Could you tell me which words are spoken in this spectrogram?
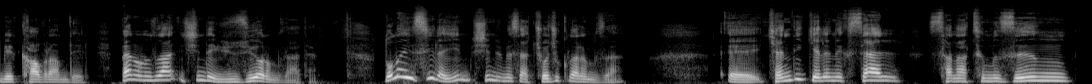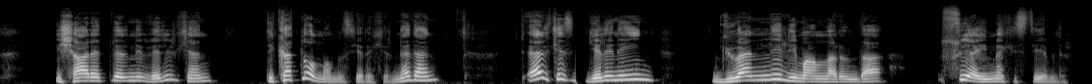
bir kavram değil. Ben onun zaten içinde yüzüyorum zaten. Dolayısıyla şimdi mesela çocuklarımıza e, kendi geleneksel sanatımızın işaretlerini verirken dikkatli olmamız gerekir. Neden? Herkes geleneğin güvenli limanlarında suya inmek isteyebilir.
